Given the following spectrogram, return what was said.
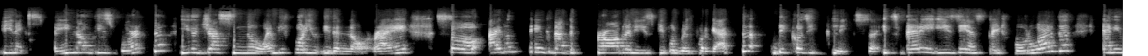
been explained how this work. You just know, and before you didn't know, right? So I don't think that the problem is people will forget because it clicks. It's very easy and straightforward. And it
